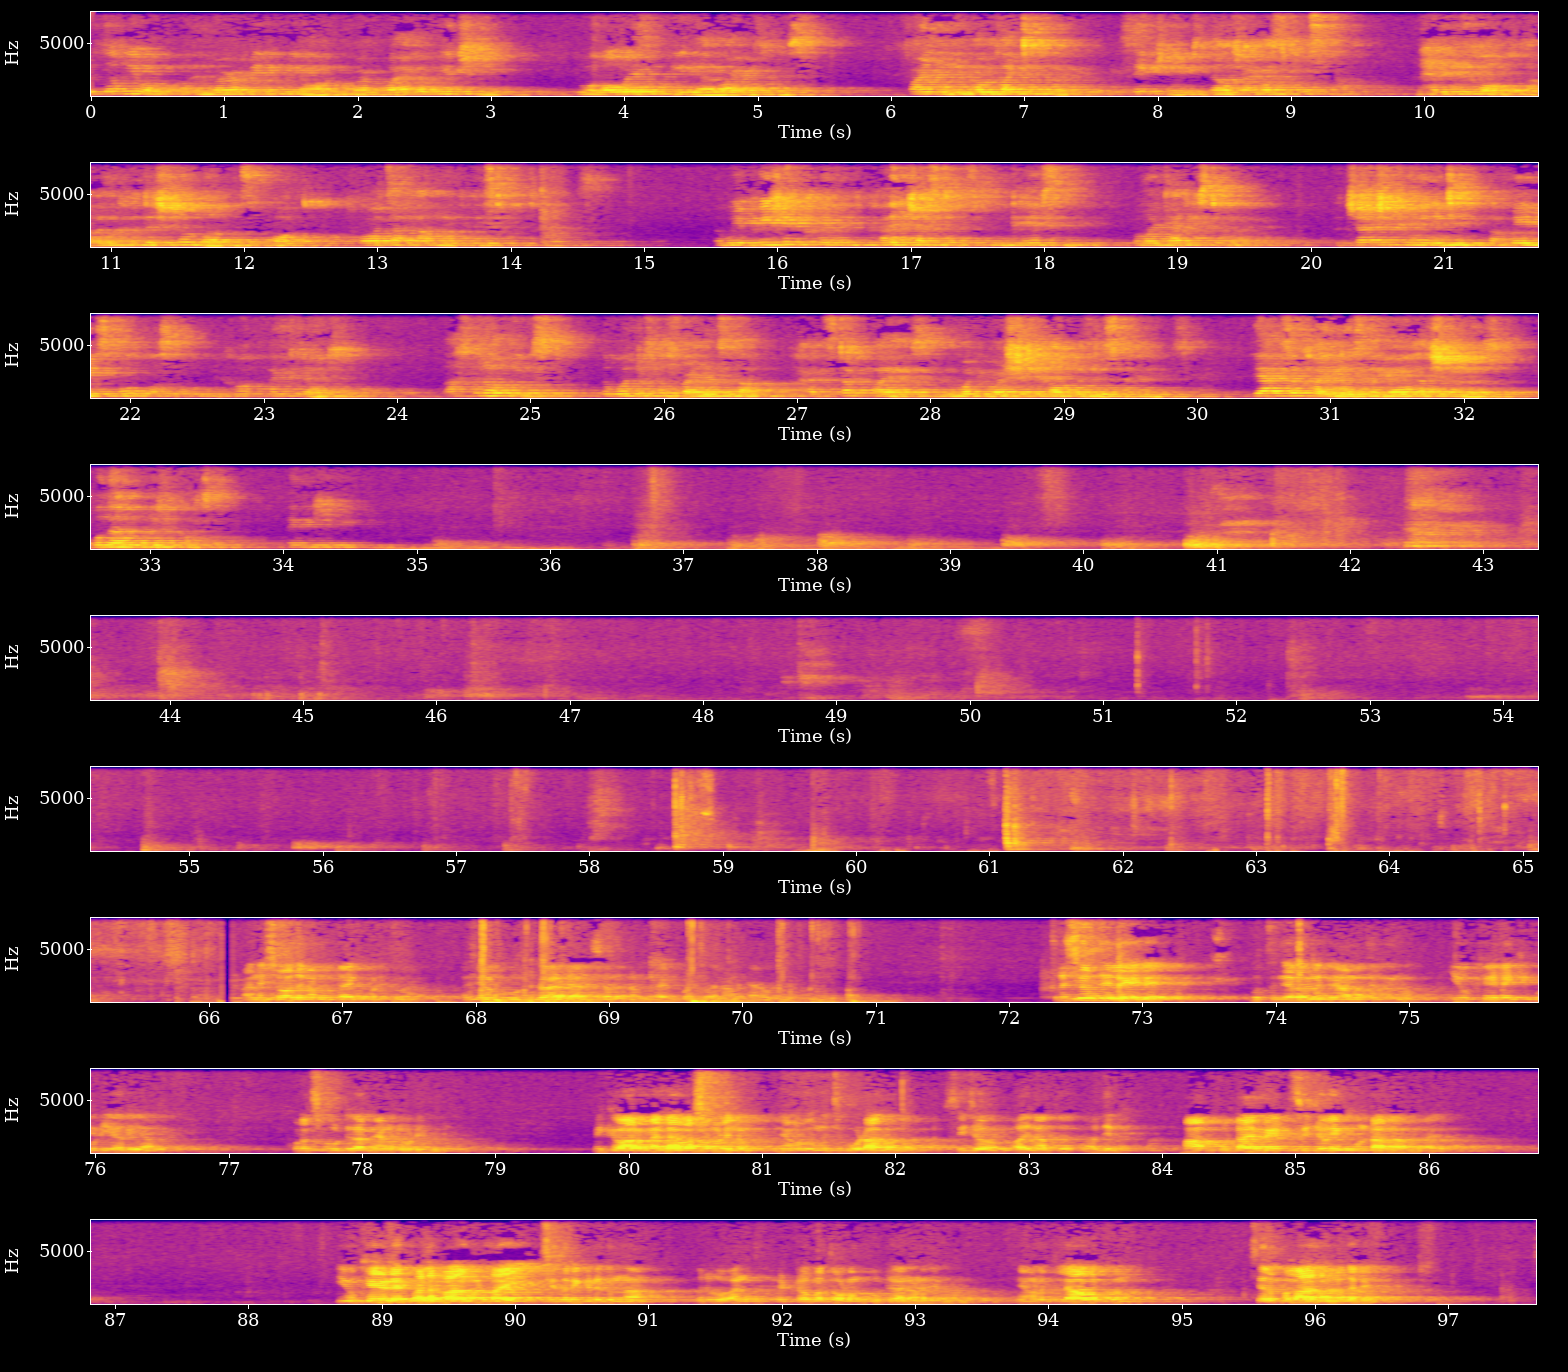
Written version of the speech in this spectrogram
We love you all, and wherever we are, whatever we achieve, you will always be there right with us. Finally, I would like to thank St. James and Hospital staff and Headingley Hall for their unconditional love and support towards our family through these tough times. And we appreciate the kind, kind gestures from KFC, where my dad used to work, the church and community that made this all possible, we can't thank enough. Last but not least, the wonderful friends that had stuck by us within seconds. The acts of kindness that all have shown us will never be forgotten. അനുശോചനം രേഖപ്പെടുത്തുവാൻ ഞാൻ കൂട്ടുകാരുടെ അനുശോചനം രേഖപ്പെടുത്തുവാനാണ് ഞാൻ ഉദ്ദേശിക്കുന്നത്. തൃശ്ശൂർ ജില്ലയിലെ പുത്തുഞ്ചിറ എന്ന ഗ്രാമത്തിൽ നിന്നും യു കെയിലേക്ക് കുടിയേറിയ കുറച്ച് കൂട്ടുകാർ ഞങ്ങളുടെ ഉണ്ട്. മിക്കവാറും എല്ലാ വർഷങ്ങളിലും ഞങ്ങൾ ഒന്നിച്ച് കൂടാറുണ്ട്. സിജോ അതിനകത്ത് അതിന് ആ കൂട്ടായ്മയിൽ സിജോയും ഉണ്ടാകാറുണ്ടായിരുന്നു. യു കെയുടെ പല ഭാഗങ്ങളിലായി ചിതറിക്കിടക്കുന്ന ഒരു അഞ്ച് എട്ടോ പത്തോളം കൂട്ടുകാരാണ് ഞങ്ങളുള്ളത്. ഞങ്ങൾ എല്ലാവർക്കും ചെറുപ്പകാലം മുതൽ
